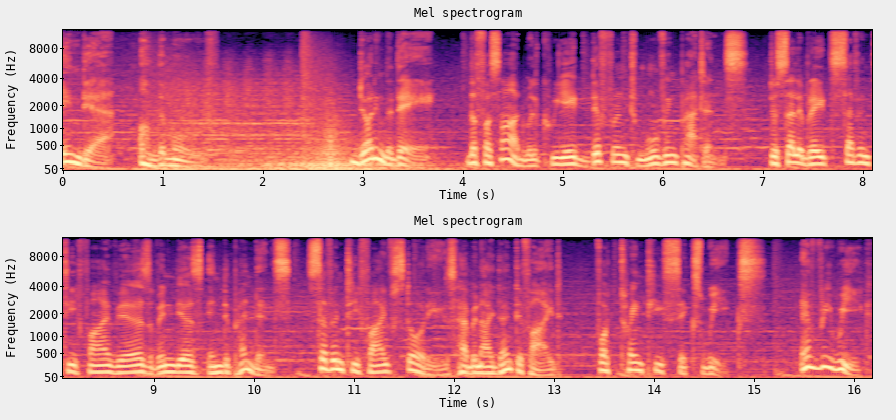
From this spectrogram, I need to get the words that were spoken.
India on the move. During the day, the facade will create different moving patterns. To celebrate 75 years of India's independence, 75 stories have been identified for 26 weeks. Every week,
